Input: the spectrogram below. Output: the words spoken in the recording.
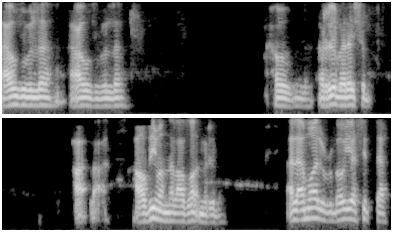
أعوذ بالله أعوذ بالله أعوذ بالله. الربا ليست عظيمة من العظائم الربا. الأموال الربوية ستة.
